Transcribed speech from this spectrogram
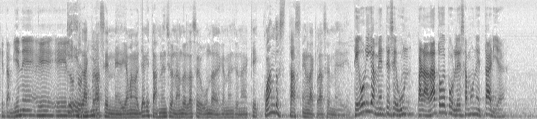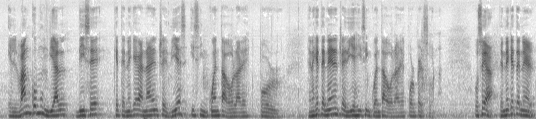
que también es, el ¿Qué es la número. clase media, Manuel? Ya que estás mencionando, es la segunda vez que mencionas. que ¿Cuándo estás en la clase media? Teóricamente, según, para datos de pobreza monetaria, el Banco Mundial dice que tenés que ganar entre 10 y 50 dólares por... Tenés que tener entre 10 y 50 dólares por persona. O sea, tenés que tener,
